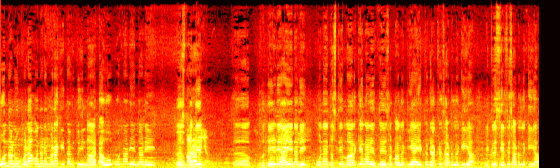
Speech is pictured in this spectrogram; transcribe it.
ਉਹਨਾਂ ਨੂੰ ਮਨਾ ਉਹਨਾਂ ਨੇ ਮਨਾ ਕੀਤਾ ਵੀ ਤੁਸੀਂ ਨਾ ਢਾਓ ਉਹਨਾਂ ਦੇ ਇਹਨਾਂ ਨੇ ਬੰਦੇ- ਬੰਦੇ ਜਿਹੜੇ ਆਏ ਇਹਨਾਂ ਦੇ ਉਹਨਾਂ ਨੇ ਦਸਤੇ ਮਾਰ ਕੇ ਇਹਨਾਂ ਦੇ ਉੱਤੇ ਸੱਟਾਂ ਲੱਗੀਆਂ ਇੱਕ ਦੇ ਅੱਖ ਤੇ ਸੱਟ ਲੱਗੀ ਆ ਇੱਕ ਦੇ ਸਿਰ ਤੇ ਸੱਟ ਲੱਗੀ ਆ।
